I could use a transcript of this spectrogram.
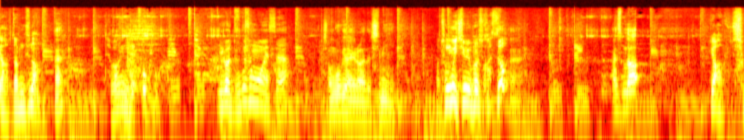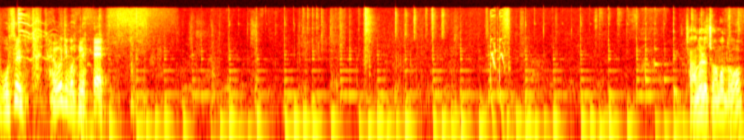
야 남준아. 네? 대박인데? 어? 이거 누구 성공했어요? 정국이랑 일어나야 돼, 지민이. 아, 정국이 지민이 벌써 갔어? 네. 하겠습니다. 야 씨, 옷을 잘못 입었네. 자, 안 올렸죠, 한 번도.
